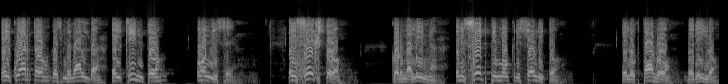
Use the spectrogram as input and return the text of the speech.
el cuarto de esmeralda, el quinto ónice, el sexto cornalina, el séptimo crisólito, el octavo berilo,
